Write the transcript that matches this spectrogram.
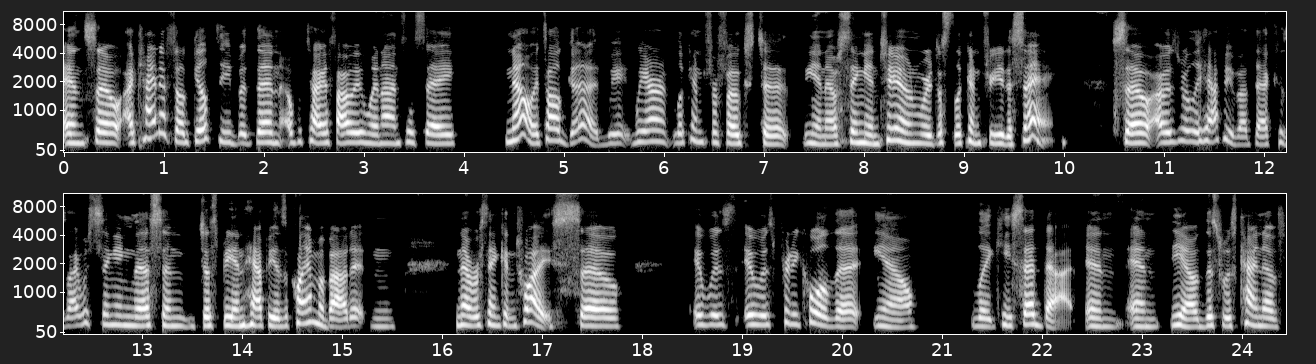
And so I kind of felt guilty, but then Opetaia Foa'i went on to say, no, it's all good. We, we aren't looking for folks to, you know, sing in tune. We're just looking for you to sing. So I was really happy about that because I was singing this and just being happy as a clam about it and never thinking twice. So it was it was pretty cool that, you know, like he said that. And and you know this was kind of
